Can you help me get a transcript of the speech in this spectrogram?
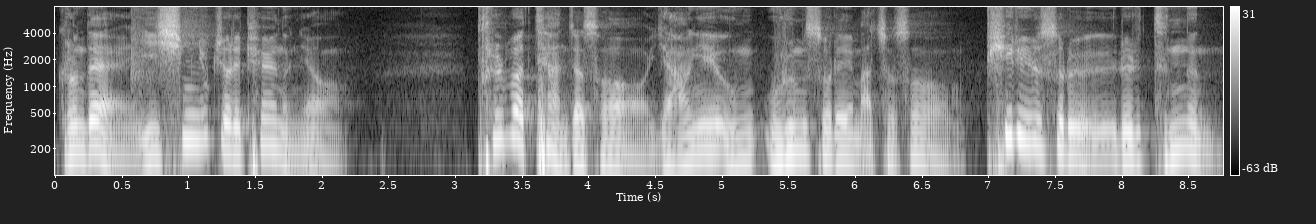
그런데 이 16절의 표현은요 풀밭에 앉아서 양의 음, 울음소리에 맞춰서 피리 소리를 듣는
